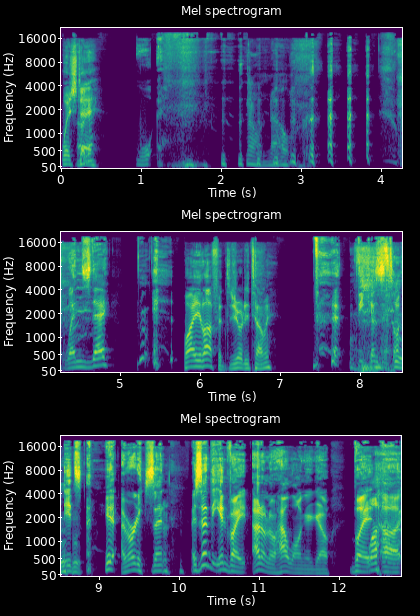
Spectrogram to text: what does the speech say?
Which day? Wh- Oh no. Wednesday Why are you laughing? Did you already tell me? because it's, it's yeah, I've already sent I sent the invite. I don't know how long ago, but What? uh,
